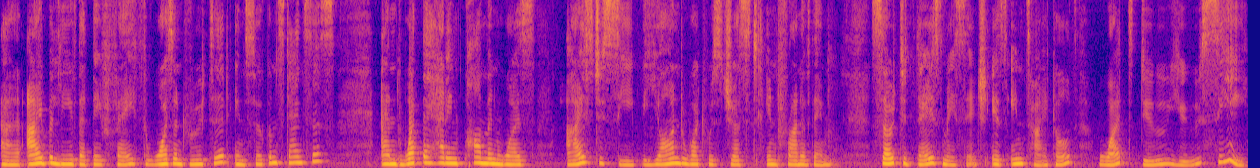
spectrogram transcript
Uh, I believe that their faith wasn't rooted in circumstances, and what they had in common was eyes to see beyond what was just in front of them. So today's message is entitled, What Do You See?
